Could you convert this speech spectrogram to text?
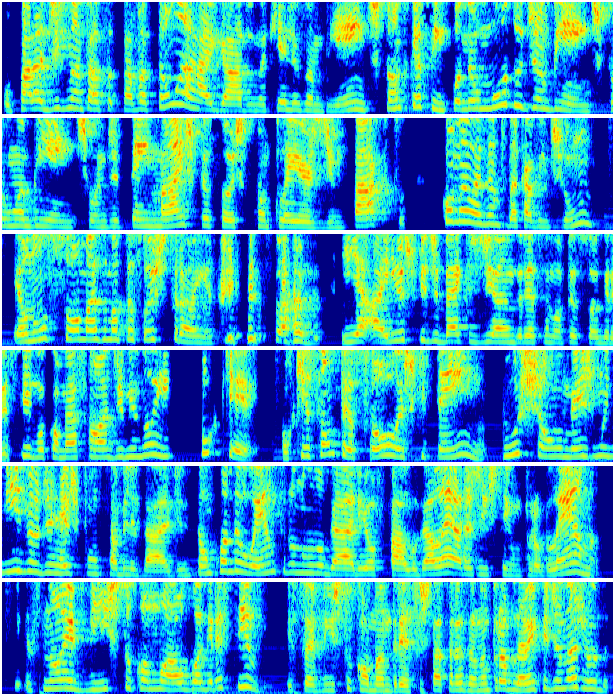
O paradigma estava tão arraigado naqueles ambientes, tanto que assim, quando eu mudo de ambiente para um ambiente onde tem mais pessoas que são players de impacto, como é o exemplo da K21, eu não sou mais uma pessoa estranha, sabe? E aí os feedbacks de André ser uma pessoa agressiva começam a diminuir. Por quê? Porque são pessoas que têm, puxam o mesmo nível de responsabilidade. Então, quando eu entro num lugar e eu falo, galera, a gente tem um problema, isso não é visto como algo agressivo. Isso é visto como Andressa está trazendo um problema e pedindo ajuda.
